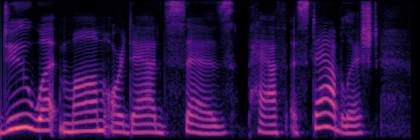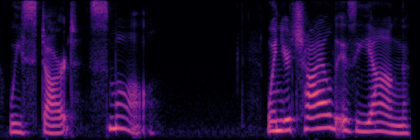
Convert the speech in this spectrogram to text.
do what mom or dad says path established, we start small. When your child is young,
